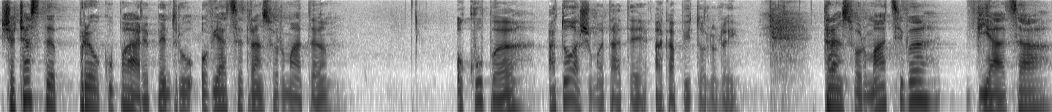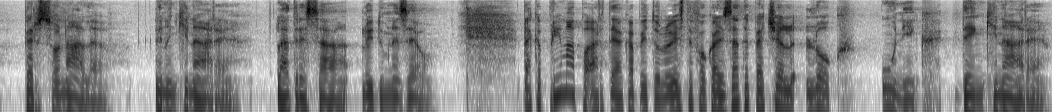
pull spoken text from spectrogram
Și această preocupare pentru o viață transformată ocupă a doua jumătate a capitolului. Transformați-vă viața personală în închinare la adresa lui Dumnezeu. Dacă prima parte a capitolului este focalizată pe acel loc unic de închinare,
